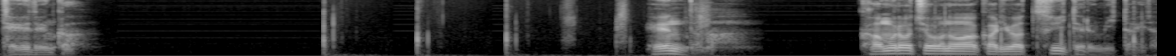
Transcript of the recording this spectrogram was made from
停電か変だな。カムロ町の明かりはついてるみたいだ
